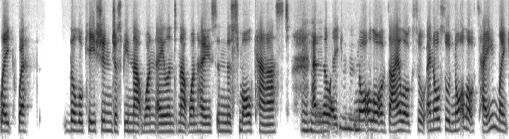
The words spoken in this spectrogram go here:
Like with the location just being that one island and that one house and the small cast Mhm. and the like Mhm. not a lot of dialogue. So and also not a lot of time. Like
